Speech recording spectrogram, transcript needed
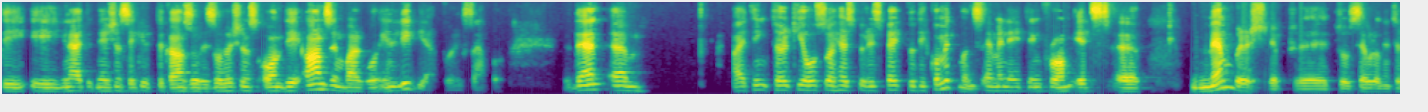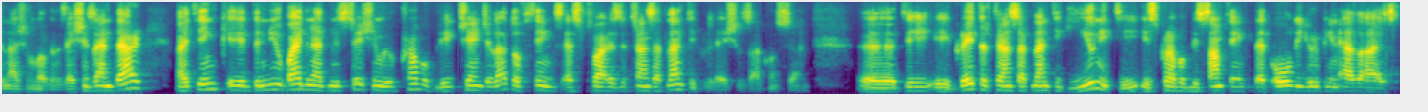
the uh, United Nations Security Council resolutions on the arms embargo in Libya, for example. Then um, I think Turkey also has to respect to the commitments emanating from its uh, membership uh, to several international organizations. And there I think uh, the new Biden administration will probably change a lot of things as far as the transatlantic relations are concerned. Uh, the uh, greater transatlantic unity is probably something that all the European allies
